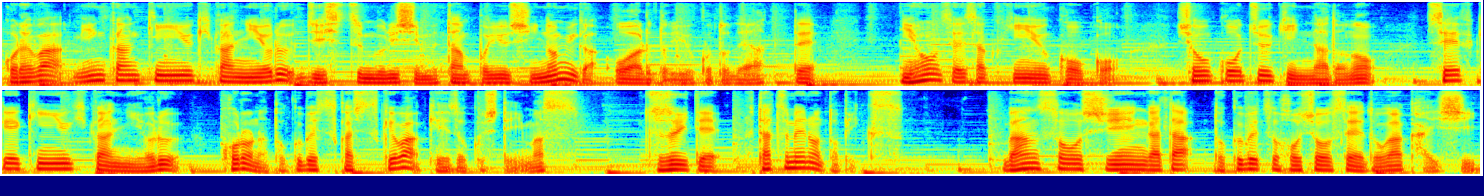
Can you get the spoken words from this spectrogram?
これは民間金融機関による実質無利子無担保融資のみが終わるということであって日本政策金融公庫商工中金などの政府系金融機関によるコロナ特別貸付は継続しています。続いて2つ目のトピックス。伴走支援型特別保障制度が開始。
